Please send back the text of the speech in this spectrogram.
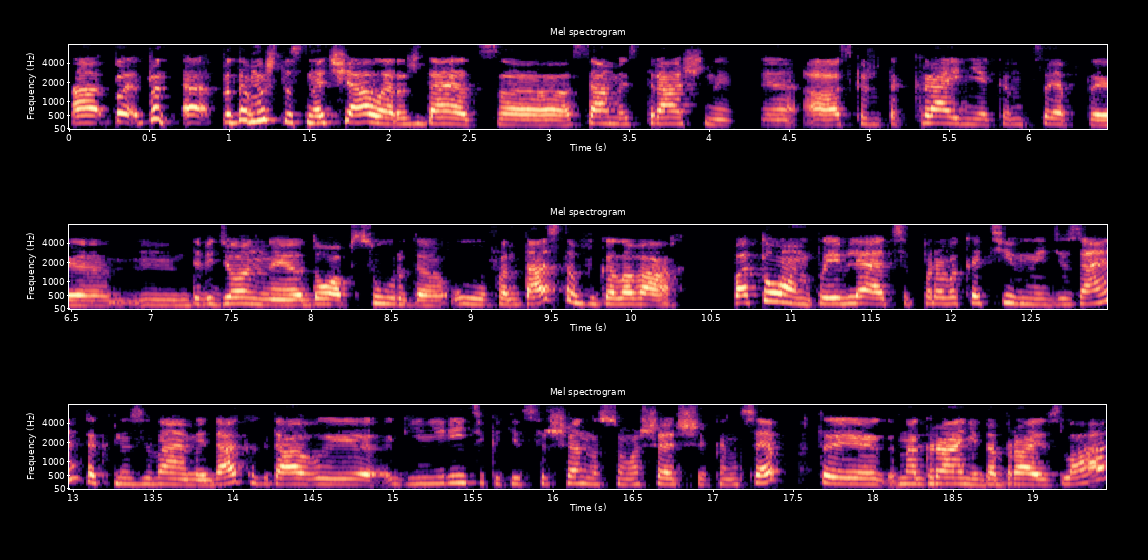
А, а, потому что сначала рождаются самые страшные, а, скажем так, крайние концепты, доведенные до абсурда у фантастов в головах, Потом появляется провокативный дизайн, так называемый, да, когда вы генерите какие-то совершенно сумасшедшие концепты на грани добра и зла,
